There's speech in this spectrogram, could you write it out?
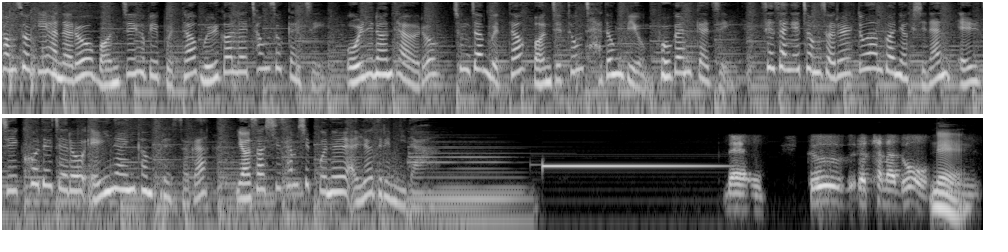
청소기 하나로 먼지 흡입부터 물걸레 청소까지 올인원 타워로 충전부터 먼지통 자동 비움 보관까지 세상의 청소를 또 한 번 혁신한 LG 코드 제로 A9 컴프레서가 6시 30분을 알려드립니다. 네. 그, 그렇잖아도, 네. 음,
